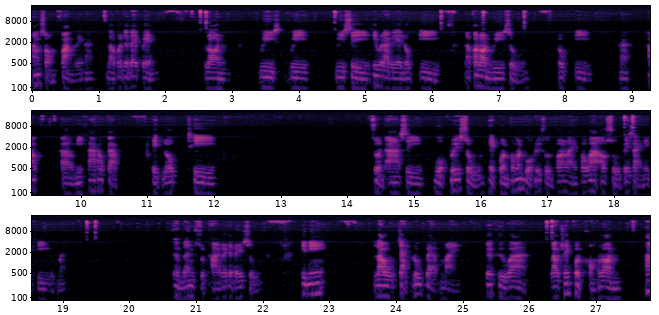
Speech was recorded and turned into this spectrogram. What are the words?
ทั้งสองฝั่งเลยนะ เราก็จะได้เป็น ln v v vc ที่เวลาใดๆลบ e แล้วก็ ln v 0ลบ e นะเท่ามีค่าเท่ากับติดลบ t ส่วน rc บวกด้วย 0 เหตุผลเพราะมันบวกด้วย 0 เพราะอะไร เพราะว่าเอา 0 ไปใส่ใน t ถูกไหมเทอมด้านสุดท้ายก็จะได้ 0 ทีนี้เราจัดรูปแบบใหม่ ก็คือว่าเราใช้กฎของลอน ถ้า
